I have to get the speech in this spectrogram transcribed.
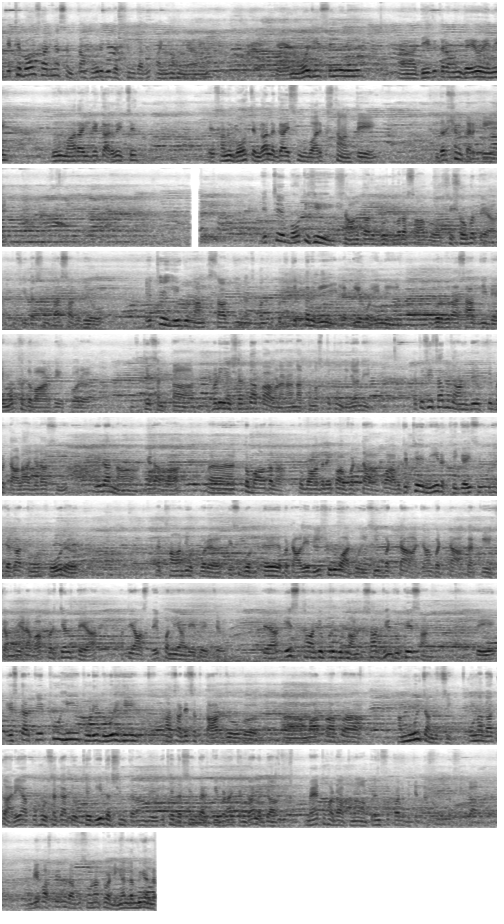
ਇੱਥੇ ਬਹੁਤ ਸਾਰੀਆਂ ਸੰਗਤਾਂ ਹੋਰ ਵੀ ਦਰਸ਼ਨ ਕਰਨ ਆਈਆਂ ਹੋਈਆਂ ਨੇ। ਤੇ ਅਨਮੋਲਜੀਤ ਸਿੰਘ ਵੀ ਅ, ਕਰਾਉਣ ਗਏ ਹੋਏ ਨੇ ਗੁਰੂ ਮਹਾਰਾਜ ਦੇ ਘਰ ਵਿੱਚ। ਤੇ ਸਾਨੂੰ ਬਹੁਤ ਚੰਗਾ ਲੱਗਾ ਇਸ ਮੁਬਾਰਕ ਸਥਾਨ ਤੇ ਦਰਸ਼ਨ ਕਰਕੇ। ਇੱਥੇ ਬਹੁਤ ਹੀ ਸ਼ਾਨਦਾਰ ਗੁਰਦੁਆਰਾ ਸਾਹਿਬ ਸ਼ਿਸ਼ੋਭਤ ਆ ਤੁਸੀਂ ਦਰਸ਼ਨ ਕਰ ਸਕਦੇ ਹੋ। ਇੱਥੇ ਹੀ ਗੁਰੂ ਨਾਨਕ ਸਾਹਿਬ ਜੀ ਨਾਲ ਸੰਬੰਧਿਤ ਕੁਝ ਚਿੱਤਰ ਵੀ ਲੱਗੇ ਹੋਏ ਨੇ। ਗੁਰਦੁਆਰਾ ਸਾਹਿਬ ਜੀ ਦੇ ਮੁੱਖ ਦਵਾਰ ਦੇ ਉੱਪਰ, ਜਿੱਥੇ ਸੰਗਤਾਂ ਬੜੀਆਂ ਸ਼ਰਧਾ ਭਾਵਨਾ ਨਾਲ ਨਤਮਸਤਕ ਹੁੰਦੀਆਂ ਨੇ। ਤੇ ਤੁਸੀਂ ਸਭ ਜਾਣਦੇ ਹੋ ਕਿ ਬਟਾਲਾ ਜਿਹੜਾ ਸੀ ਇਹਦਾ ਨਾਂ ਜਿਹੜਾ ਵਾ ਤਬਾਦਲਾ ਤਬਾਦਲੇ ਭਾਵ ਵੱਟਾ ਭਾਵ ਜਿੱਥੇ ਨੀਂਹ ਰੱਖੀ ਗਈ ਸੀ ਉਹਦੀ ਜਗ੍ਹਾ ਤੋਂ ਹੋਰ ਥਾਂ ਦੇ ਉੱਪਰ ਇਸ ਗੁਰ- ਬਟਾਲੇ ਦੀ ਸ਼ੁਰੂਆਤ ਹੋਈ ਸੀ ਵੱਟਾ ਜਾਂ ਵੱਟਾ ਕਰਕੇ ਸ਼ਬਦ ਜਿਹੜਾ ਵਾ ਪ੍ਰਚਲਿਤ ਆ ਇਤਿਹਾਸ ਦੇ ਪੰਨਿਆਂ ਦੇ ਵਿੱਚ। ਤੇ ਇਸ ਥਾਂ ਦੇ ਉੱਪਰ ਗੁਰੂ ਨਾਨਕ ਸਾਹਿਬ ਜੀ ਰੁਕੇ ਸਨ। ਤੇ ਇਸ ਕਰਕੇ ਇੱਥੋਂ ਹੀ ਥੋੜੀ ਦੂਰ ਹੀ ਸਾਡੇ ਸਤਿਕਾਰਯੋਗ ਅ, ਬਾਬਾ ਅਮੂਲ ਚੰਦ ਜੀ, ਉਹਨਾਂ ਦਾ ਘਰ ਹੈ, ਆਪ ਹੋ ਸਕਾ ਤੇ ਉੱਥੇ ਵੀ ਦਰਸ਼ਨ ਕਰਾਂਗੇ। ਇੱਥੇ ਦਰਸ਼ਨ ਕਰਕੇ ਬੜਾ ਚੰਗਾ ਲੱਗਾ। ਮੈਂ ਤੁਹਾਡਾ ਆਪਣਾ ਪ੍ਰਿੰਸੀਪਲ ਬਚਿੱਤਰ ਸਿੰਘ ਸਿੱਕਾ ਉਹਦੇ ਵਾਸਤੇ ਰੱਬ ਸੋਹਣਾ, ਤੁਹਾਡੀਆਂ ਲੰਬੀਆਂ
